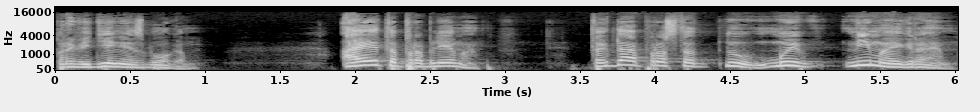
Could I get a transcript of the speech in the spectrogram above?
проведения с Богом. А это проблема. Тогда просто ну, мы мимо играем.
